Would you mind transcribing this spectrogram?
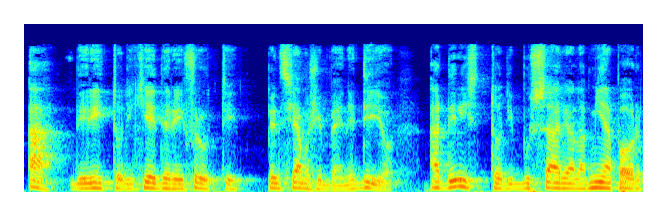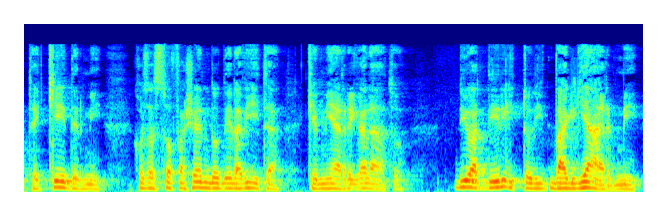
ha diritto di chiedere i frutti? Pensiamoci bene, Dio ha diritto di bussare alla mia porta e chiedermi cosa sto facendo della vita che mi ha regalato? Dio ha diritto di vagliarmi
